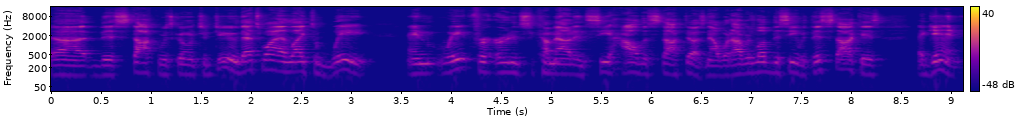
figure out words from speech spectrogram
uh, this stock was going to do. That's why I like to wait and wait for earnings to come out and see how the stock does. Now, what I would love to see with this stock is again,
